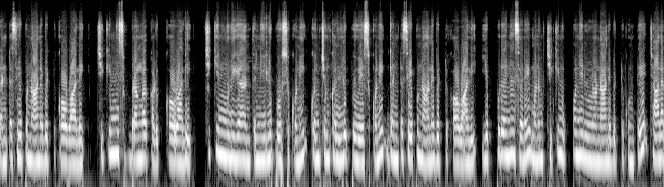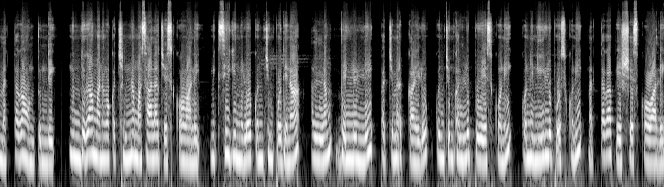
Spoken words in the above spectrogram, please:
గంటసేపు నానబెట్టుకోవాలి. చికెన్ని శుభ్రంగా కడుక్కోవాలి. చికెన్ మునిగే అంత నీళ్ళు పోసుకొని కొంచెం కల్లుప్పు వేసుకొని గంటసేపు నానబెట్టుకోవాలి. ఎప్పుడైనా సరే మనం చికెన్ ఉప్పు నీళ్ళలో నానబెట్టుకుంటే చాలా మెత్తగా ఉంటుంది. ముందుగా మనం ఒక చిన్న మసాలా చేసుకోవాలి. మిక్సీ గిన్నెలో కొంచెం పుదీనా అల్లం వెల్లుల్లి పచ్చిమిరపకాయలు కొంచెం కల్లుప్పు వేసుకొని కొన్ని నీళ్ళు పోసుకొని మెత్తగా పేస్ట్ చేసుకోవాలి.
